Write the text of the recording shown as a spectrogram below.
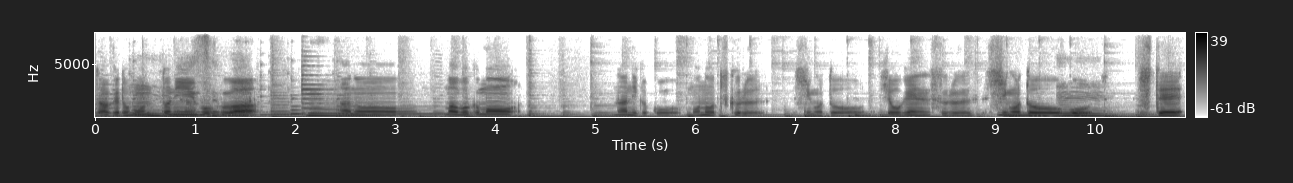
だけど本当に僕は、あのーまあ僕も何かこうものを作る仕事を表現する仕事をして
